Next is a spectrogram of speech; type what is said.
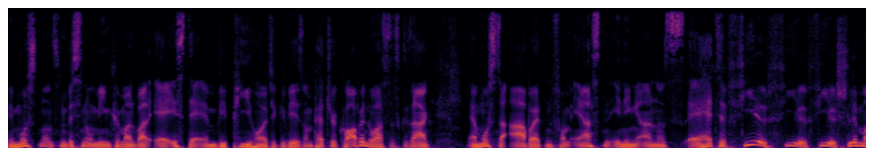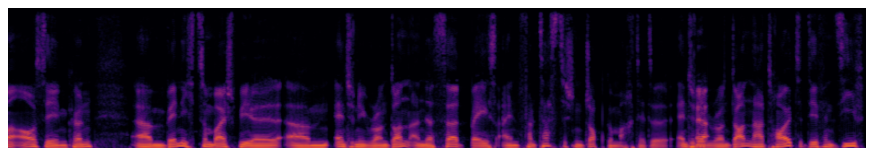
wir mussten uns ein bisschen um ihn kümmern, weil er ist der MVP heute gewesen. Und Patrick Corbin, du hast es gesagt, er musste arbeiten vom ersten Inning an. Es, er hätte viel, viel, viel schlimmer aussehen können, ähm, wenn nicht zum Beispiel ähm, Anthony Rondon an der Third Base einen fantastischen Job gemacht hätte. Anthony ja. Rondon hat heute defensiv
